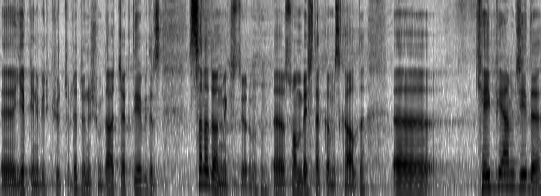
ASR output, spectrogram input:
e, yepyeni bir kültürle dönüşümü de açacak diyebiliriz. Sana dönmek istiyorum. E, son 5 dakikamız kaldı. E, KPMG'de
